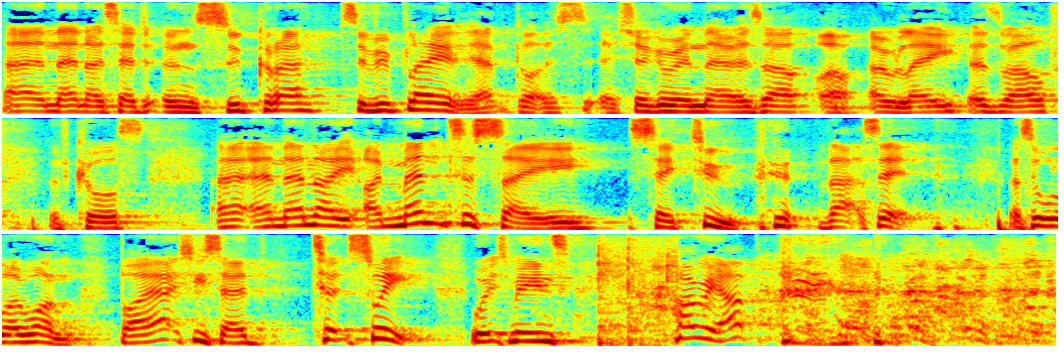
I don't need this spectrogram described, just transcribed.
And then I said, un sucre s'il vous plaît. Yep, got a, a sugar in there as well. Oh, au lait as well, of course. Uh, and then I, I meant to say, c'est tout. That's it. That's all I want. But I actually said, sweet, which means hurry up.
